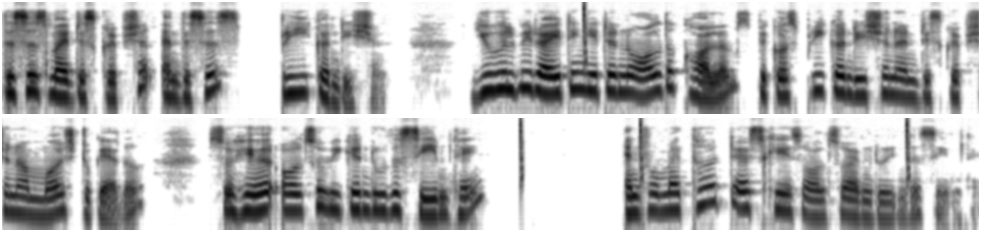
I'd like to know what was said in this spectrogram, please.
This is my description and this is precondition. You will be writing it in all the columns because precondition and description are merged together. So here also we can do the same thing. And for my third test case also I'm doing the same thing.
